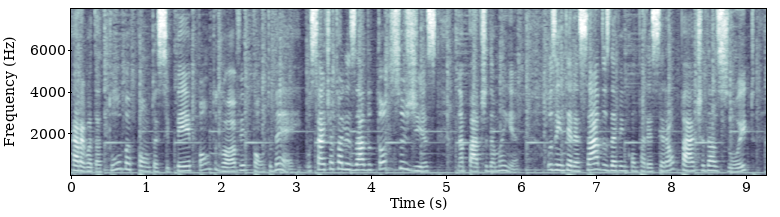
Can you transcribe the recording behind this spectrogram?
caraguatatuba.sp.gov.br. O site é atualizado todos os dias, na parte da manhã. Os interessados devem comparecer ao pátio das 8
